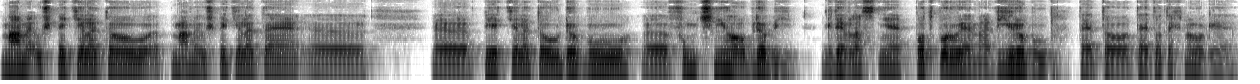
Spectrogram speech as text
Máme už pětiletou, máme už pětileté, eh, pětiletou dobu funkčního období, kde vlastně podporujeme výrobu této, této technologie.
